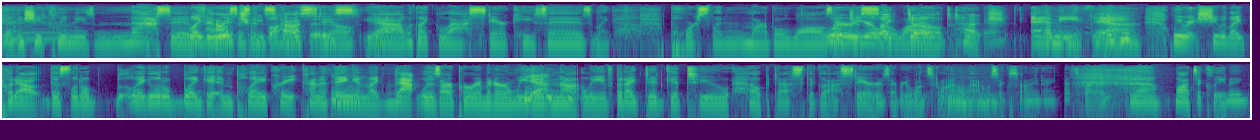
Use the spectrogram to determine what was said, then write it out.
and she'd clean these massive Like houses rich people Scottsdale. houses. Yeah, Yeah. with like glass staircases and like porcelain marble walls. Where like, just you're so like, wild. don't touch anything. Yeah. We were she would like put out this little like little blanket and play crate kind of thing and like that was our perimeter and we Yeah. did not leave. But I did get to help dust the glass stairs every once in a while. That was exciting. That's fun. Yeah. Lots of cleaning.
